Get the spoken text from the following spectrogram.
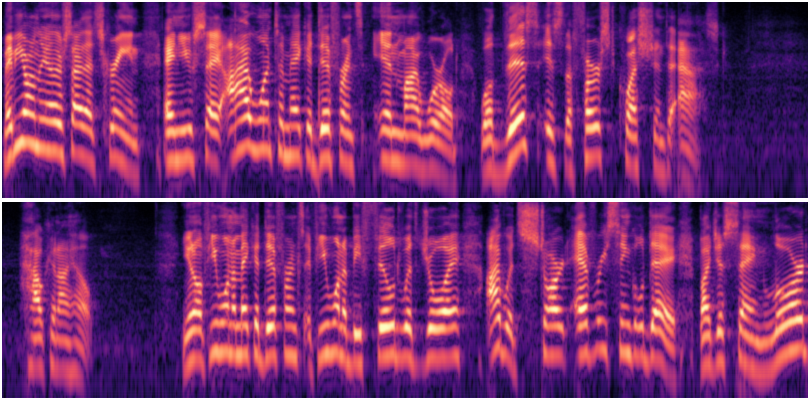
maybe you're on the other side of that screen and you say, "I want to make a difference in my world." Well, this is the first question to ask. How can I help? You know, if you want to make a difference, if you want to be filled with joy, I would start every single day by just saying, Lord,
